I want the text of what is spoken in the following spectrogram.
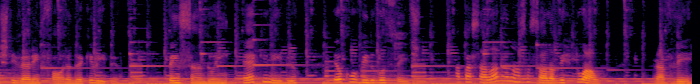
estiverem fora do equilíbrio. Pensando em equilíbrio, eu convido vocês a passar lá na nossa sala virtual para ver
